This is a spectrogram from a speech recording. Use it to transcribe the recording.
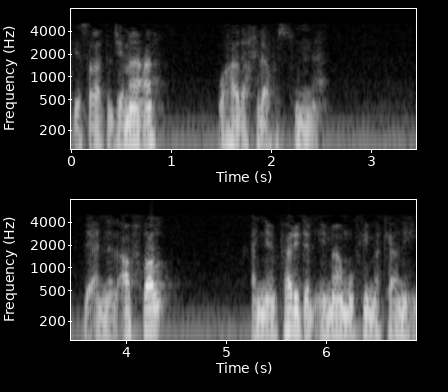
في صلاة الجماعة وهذا خلاف السنة لأن الأفضل أن ينفرد الإمام في مكانه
